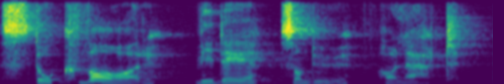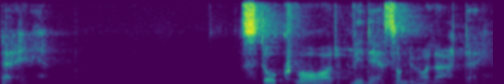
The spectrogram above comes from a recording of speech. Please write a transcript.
Stå kvar vid det som du har lärt dig. Stå kvar vid det som du har lärt dig.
